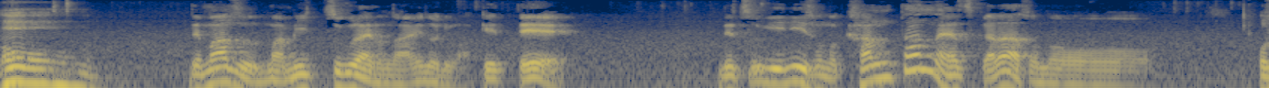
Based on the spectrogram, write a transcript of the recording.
ええー、で、まず、まあ3つぐらいの難易度に分けて、で、次にその簡単なやつから、その、教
